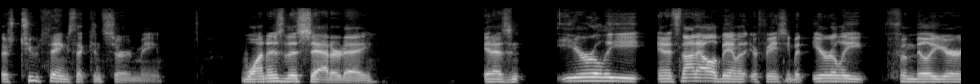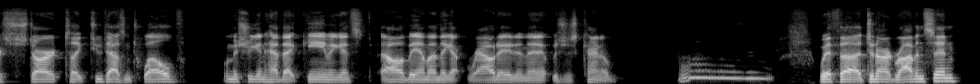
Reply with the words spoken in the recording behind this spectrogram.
there's two things that concern me. One is this Saturday. It has an eerily, and it's not Alabama that you're facing, but eerily familiar start to like 2012 when Michigan had that game against Alabama and they got routed, and then it was just kind of with uh, Denard Robinson.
